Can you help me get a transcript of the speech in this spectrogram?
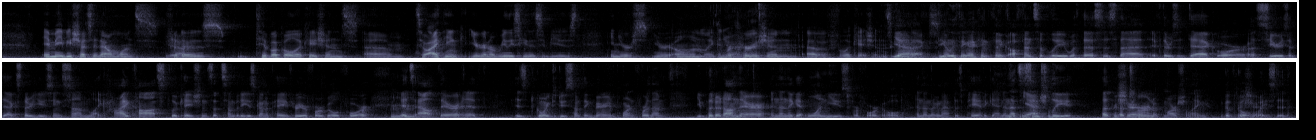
It maybe shuts it down once for Yeah. those typical locations. Um, so I think you're going to really see this abused in your your own like your own recursion of locations. Yeah, decks. the only thing I can think offensively with this is that if there's a deck or a series of decks that are using some like high cost locations that somebody is going to pay three or four gold for, it's Mhm. out there and it is going to do something very important for them. You put it on there, and then they get one use for four gold, and then they're going to have to pay it again, and that's Yeah. essentially a, a sure. turn of marshaling of For gold sure. wasted.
